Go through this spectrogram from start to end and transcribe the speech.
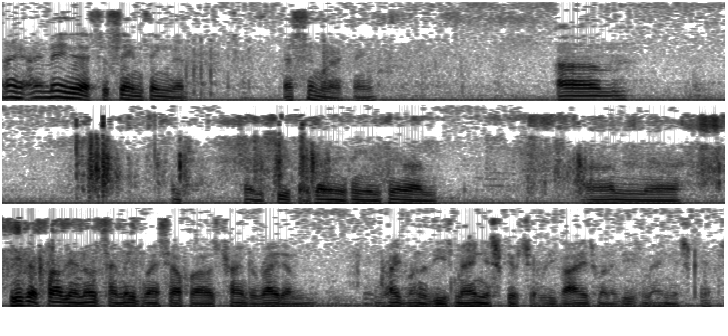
I, I maybe that's the same thing that a similar thing. Um, I'm trying to see if I got anything in here on on. Uh, these are probably notes I made to myself while I was trying to write 'em- write one of these manuscripts or revise one of these manuscripts.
